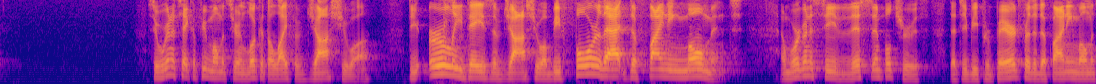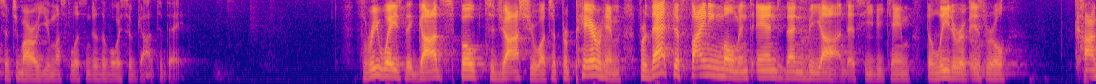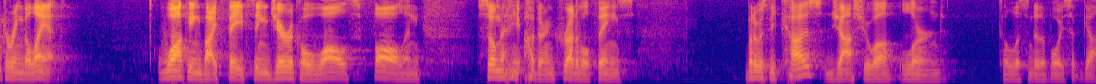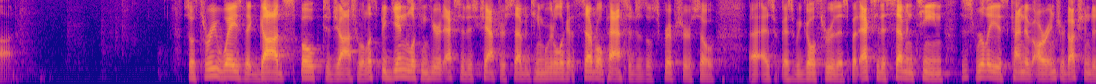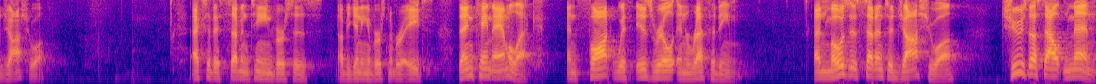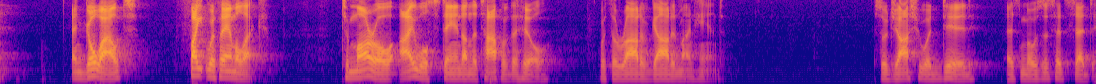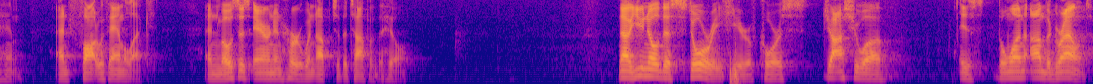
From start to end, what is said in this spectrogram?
See, we're going to take a few moments here and look at the life of Joshua, the early days of Joshua, before that defining moment. And we're going to see this simple truth that to be prepared for the defining moments of tomorrow, you must listen to the voice of God today. Three ways that God spoke to Joshua to prepare him for that defining moment and then beyond as he became the leader of Israel, conquering the land, walking by faith, seeing Jericho walls fall, and so many other incredible things. But it was because Joshua learned to listen to the voice of God. So, three ways that God spoke to Joshua. Let's begin looking here at Exodus chapter 17. We're going to look at several passages of Scripture so, uh, as, as we go through this. But Exodus 17, this really is kind of our introduction to Joshua. Exodus 17, verses, uh, beginning in verse number 8. Then came Amalek and fought with Israel in Rephidim. And Moses said unto Joshua, Choose us out men, and go out, fight with Amalek. Tomorrow I will stand on the top of the hill with the rod of God in mine hand. So Joshua did as Moses had said to him and fought with Amalek. And Moses, Aaron, and Hur went up to the top of the hill. Now, you know this story here, of course. Joshua is the one on the ground.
